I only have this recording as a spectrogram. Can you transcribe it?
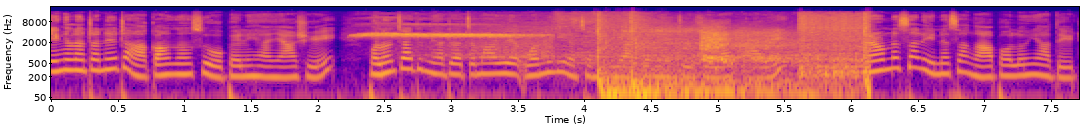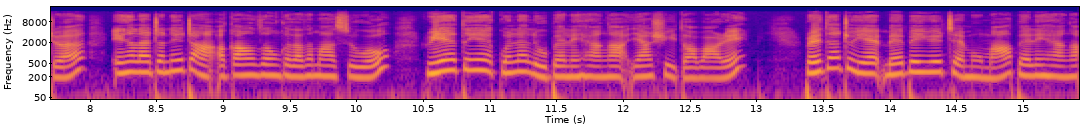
အင်္ဂလန်တနင်္တာအကောင်းဆုံးဆုကိုဘယ်လင်ဟန်ရရှိဘောလုံးကြသူများအတွက်ကျမတို့ရဲ့1 million channel ရပြန်လည်ကြိုဆိုလိုက်ပါတယ်။2024-25ဘောလုံးရသည့်အတွက်အင်္ဂလန်တနင်္တာအကောင်းဆုံးကစားသမားဆုကိုရီယယ်တင်ရဲ့ကွင်းလက်လူဘယ်လင်ဟန်ကရရှိသွားပါတယ်။ရေဒတ်တို့ရဲ့မဲပေးရွေးချယ်မှုမှာဘယ်လင်ဟန်က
